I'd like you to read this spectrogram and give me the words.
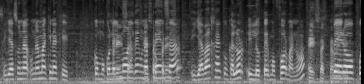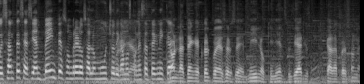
Sí, ya es una, una máquina que como con el molde, una prensa, y ya baja con calor y lo termoforma, ¿no? Exactamente. Pero pues antes se hacían 20 sombreros a lo mucho, digamos, con esta técnica. Con la técnica actual pueden hacerse mil o 500 diarios cada persona.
